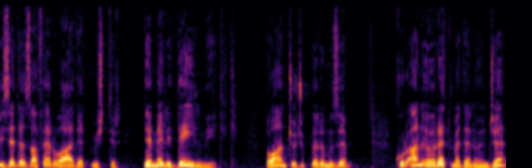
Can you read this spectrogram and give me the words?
Bize de zafer vaat etmiştir demeli değil miydik? Doğan çocuklarımızı Kur'an öğretmeden önce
